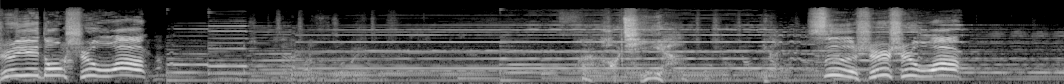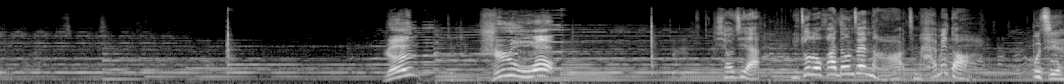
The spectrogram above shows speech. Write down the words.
十一东，十五旺。好奇异啊！你看，四十十五望。人，十五望。小姐，你做的花灯在哪儿？怎么还没到？不急，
